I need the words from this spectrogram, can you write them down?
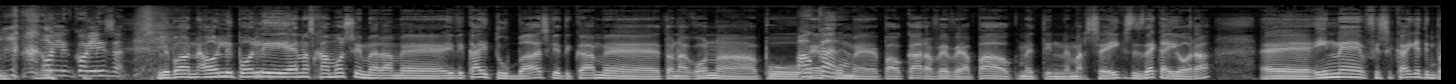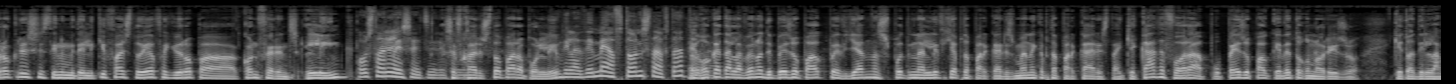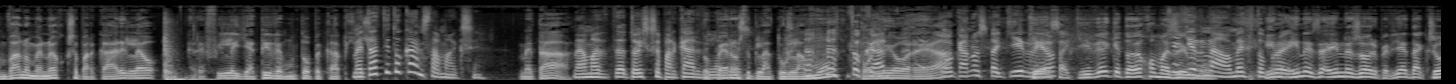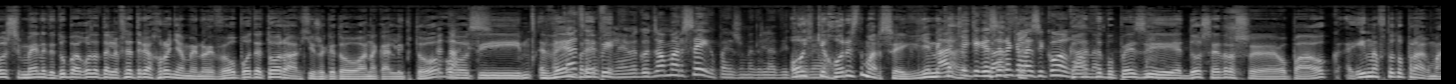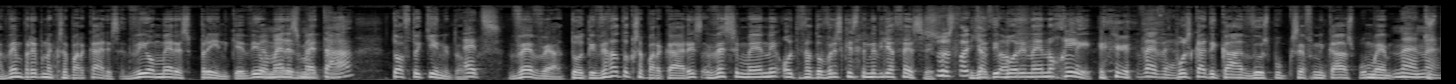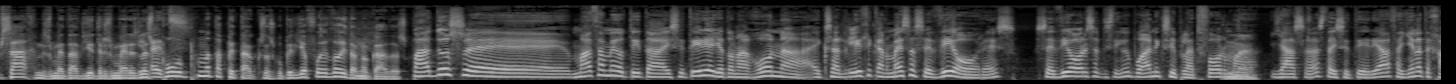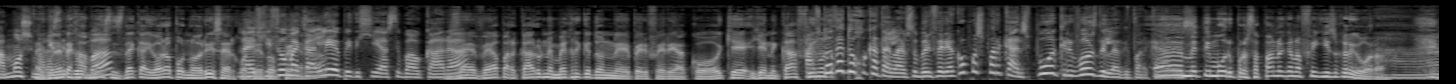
Όλοι κολλήσαν. Λοιπόν, όλη η πόλη ένας χαμός σήμερα, με, ειδικά η Τούμπα, σχετικά με τον αγώνα που Παοκάρα. έχουμε. Παοκάρα, βέβαια, Πάοκ με την Μαρσέιγ στις 10 η ώρα. Ε, είναι φυσικά για την πρόκριση στην ημιτελική φάση του UEFA Europa Conference League. Πώς τα λες έτσι, ρε. Σε φίλε; ευχαριστώ πάρα πολύ. Δηλαδή με αυτόν στα αυτά τώρα. Εγώ καταλαβαίνω ότι παίζω Πάοκ, παιδιά, να σας πω την αλήθεια από τα παρκαρισμένα και από τα παρκάριστα. Και κάθε φορά που παίζω Πάοκ και δεν το γνωρίζω και το αντιλαμβάνομαι ενώ έχω ξεπαρκάρει, λέω ρε φίλε, γιατί δεν μου το είπε κάποιος. Μετά τι το κάνεις στα μάξι; Μετά Άμα το, το έχεις ξεπαρκάρει το δηλαδή. παίρνω στην πλατούλα μου. Το πολύ κάνω- ωραία. Το κάνω σακίδιο. Και σακίδιο και το έχω μαζί Και μου. γυρνάω μέχρι το είναι, πρωί. Είναι, είναι ζόρι, παιδιά. Εντάξει, όσοι μένετε τούμπα, εγώ τα τελευταία τρία χρόνια μένω εδώ. Οπότε τώρα αρχίζω και το ανακαλύπτω. Εντάξει. Ότι δεν Κάτσε, πρέπει. Ρε, φίλε, με Γκοτζά Μαρσέιγ παίζουμε δηλαδή. Τώρα. Όχι και χωρίς τη Μαρσέη. Γενικά. Α, και- και σε ένα κλασικό αγώνα. Κάθε που παίζει εντός έδρας ο Πάοκ είναι αυτό το πράγμα. Δεν πρέπει να ξεπαρκάρεις δύο μέρες πριν και δύο, Δύο μέρες μέρες μετά, μετά. Το αυτοκίνητο. Έτσι. Βέβαια, το ότι δεν θα το ξεπαρκάρεις δεν σημαίνει ότι θα το βρει στην ίδια θέση. Σωστό και Γιατί αυτό. μπορεί να ενοχλεί. Βέβαια. Πώς κάτι κάδου που ξαφνικά, ας πούμε, Ναι, ναι. τους ψάχνεις μετά δύο-τρεις μέρες. Λες, Έτσι. πού, πού να τα πετάξω στα σκουπίδια, αφού εδώ ήταν ο κάδος. Πάντως, ε, μάθαμε ότι τα εισιτήρια για τον αγώνα εξαντλήθηκαν μέσα σε δύο ώρες. Σε δύο ώρες από τη στιγμή που άνοιξε η πλατφόρμα Ναι. Γεια σας, τα εισιτήρια. Θα γίνεται χαμό Θα σήμερα γίνεται στην Τούμπα. χαμό στις 10 η ώρα από νωρίς έρχονται Να εδώ ευχηθούμε πέρα. καλή επιτυχία στην Παοκάρα. Βέβαια, παρκάρουν μέχρι και τον ε, περιφερειακό και γενικά αφήνουν. Αυτό δεν το έχω καταλάβει. Στον περιφερειακό πώς παρκάρεις; Πού ακριβώς δηλαδή παρκάρεις; Ε, με τη μούρη προς τα πάνω για να φύγεις γρήγορα.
